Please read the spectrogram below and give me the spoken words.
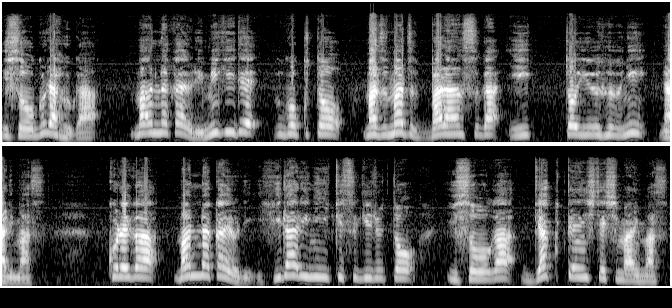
位相グラフが真ん中より右で動くとまずまずバランスがいいという風になります。これが真ん中より左に行き過ぎると位相が逆転してしまいます。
